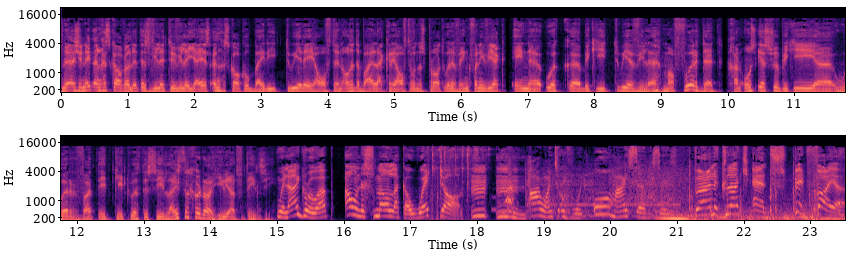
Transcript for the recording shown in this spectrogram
Nou as jy net ingeskakel, dit is wiele toe wiele. Jy is ingeskakel by die tweede helfte en altyd 'n baie lekker helfte want ons praat oor 'n wenk van die week en uh, ook 'n uh, bietjie twee wiele. Maar voor dit gaan ons eers so 'n bietjie uh, hoor wat het Getworth te sê. Luister gou na hierdie advertensie. When I grow up, I want to smell like a wet dog. Mm-mm. I want to avoid all my services. Burn a clutch and spit fire.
